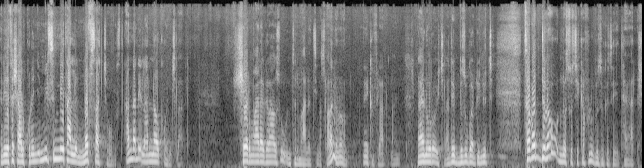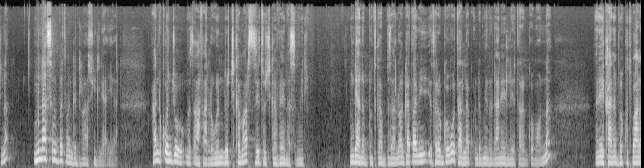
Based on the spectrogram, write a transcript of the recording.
እኔ የተሻልኩ ነኝ የሚል ስሜት አለን ነፍሳቸው ውስጥ። አንዳንዴ ላናውቀው እንችላለን። share ማድረግ ራሱ እንትን ማለት ይመስላል። እኔ እከፍላለሁ ላይኖረው ይችላል። ብዙ ጓደኞች ተበድረው እነሱ ሲከፍሉ ብዙ ጊዜ ታያለሽ። እና የምናስብበት መንገድ ራሱ ይለያያል። አንድ ቆንጆ መጽሐፍ አለ ወንዶች ከማርስ ሴቶች ከቬነስ የሚል እንዲያነቡት እጋብዛለሁ። አጋጣሚ የተረጎመው ታላቅ ወንድሜ ነው ዳንኤል የተረጎመው እና እኔ ካነበብኩት በኋላ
